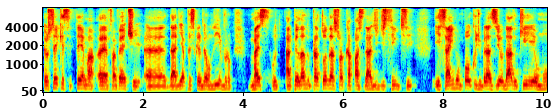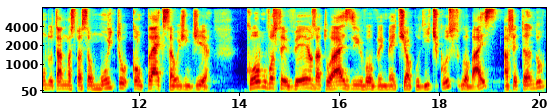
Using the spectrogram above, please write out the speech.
Eu sei que esse tema, é, Favete, é, daria para escrever um livro, mas o, apelando para toda a sua capacidade de síntese e saindo um pouco de Brasil, dado que o mundo está numa situação muito complexa hoje em dia. Como você vê os atuais desenvolvimentos geopolíticos globais afetando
